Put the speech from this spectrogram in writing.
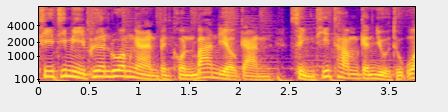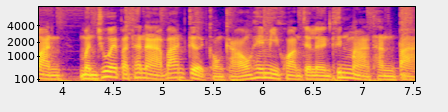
ที่ที่มีเพื่อนร่วมงานเป็นคนบ้านเดียวกัน สิ่งที่ทำกันอยู่ทุกวัน มันช่วยพัฒนาบ้านเกิดของเขาให้มีความเจริญขึ้นมาทันตา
